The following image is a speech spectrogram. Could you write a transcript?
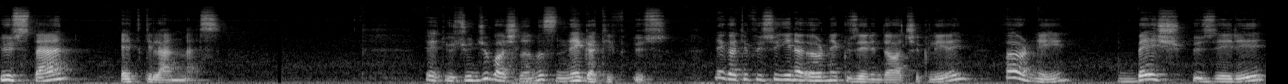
üstten etkilenmez. Evet, üçüncü başlığımız negatif üs. Negatif üsü yine örnek üzerinde açıklayayım. Örneğin 5 üzeri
